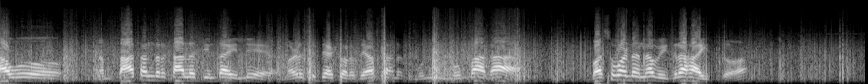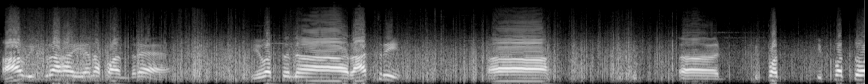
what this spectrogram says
ನಾವು ನಮ್ಮ ತಾತಂದ್ರ ಕಾಲದಿಂದ ಇಲ್ಲಿ ಮರಳುಸಿದ್ದೇಶ್ವರ ದೇವಸ್ಥಾನದ ಮುನ್, ಮುಂಭಾಗ ಬಸವಣ್ಣನ ವಿಗ್ರಹ ಇತ್ತು. ಆ ವಿಗ್ರಹ ಏನಪ್ಪ ಅಂದರೆ ಇವತ್ತಿನ ರಾತ್ರಿ ಇಪ್ಪತ್, ಇಪ್ಪತ್ತು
